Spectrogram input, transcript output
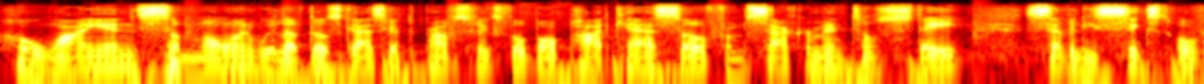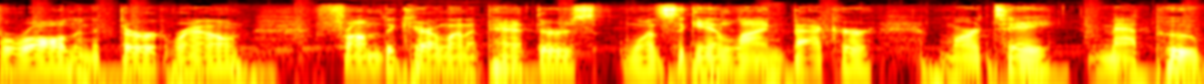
Hawaiian, Samoan. We love those guys here at the Prophets Picks Football Podcast. So from Sacramento State, 76th overall in the third round from the Carolina Panthers. Once again, linebacker Marte Mapu.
